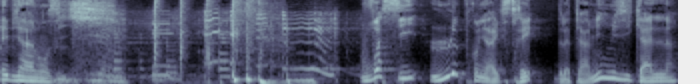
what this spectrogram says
Eh bien, allons-y. Voici le premier extrait de la pyramide musicale.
